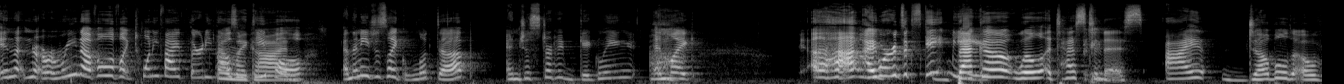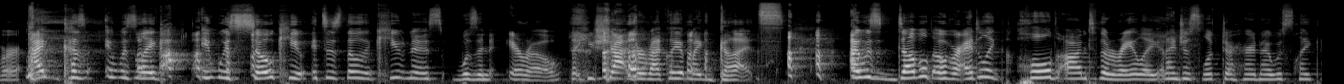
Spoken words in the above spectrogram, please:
in an arena full of like 25, 30,000 Oh people. God. And then he just like looked up and just started giggling and like uh, words escaped me. Becca will attest to this. I doubled over. I cuz it was like it was so cute. It's as though the cuteness was an arrow that he shot directly at my guts. I was doubled over. I had to like hold on to the railing and I just looked at her and I was like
